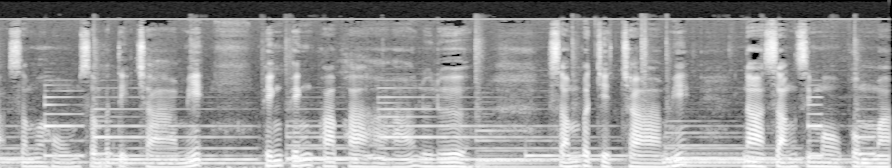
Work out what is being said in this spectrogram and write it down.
ะสมโหมสัมปติชามิ เพ่งเพ่งพาพาหาหาลือลือสัมปจิตชามิ นาสังสิโมพมมา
